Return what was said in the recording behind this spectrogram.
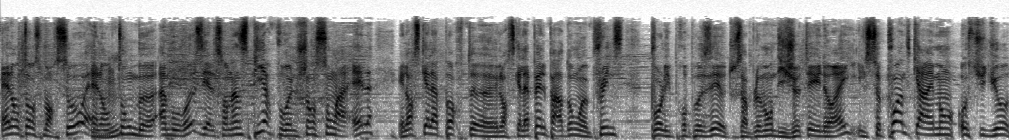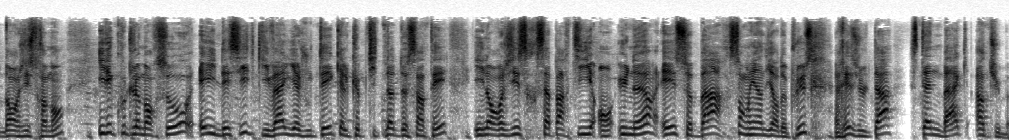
elle entend ce morceau, elle en Mhm. tombe amoureuse et elle s'en inspire pour une chanson à elle. Et lorsqu'elle apporte, euh, lorsqu'elle appelle pardon euh, Prince pour lui proposer euh, tout simplement d'y jeter une oreille, il se pointe carrément au studio d'enregistrement. Il écoute le morceau et il décide qu'il va y ajouter quelques petites notes de synthé. Il enregistre sa partie en une heure et se barre sans rien dire de plus. Résultat, stand back, un tube.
